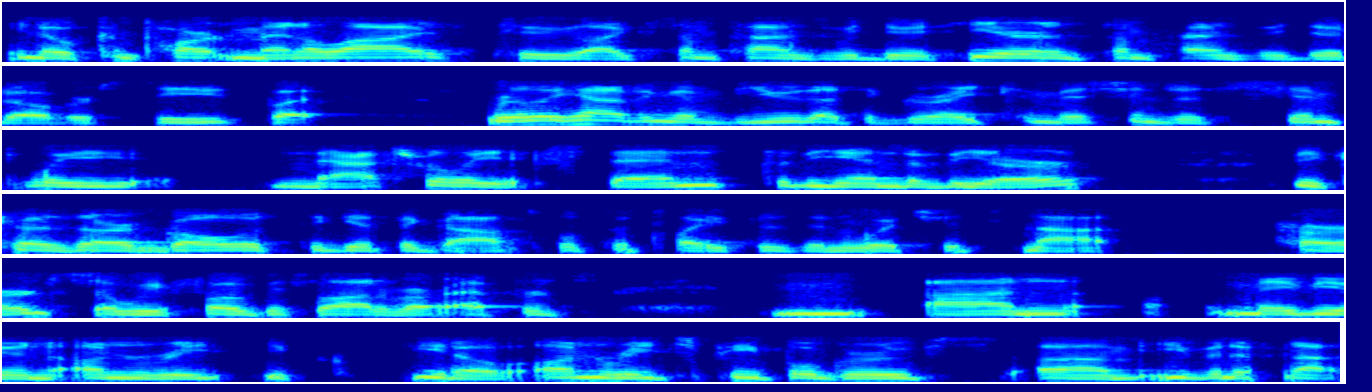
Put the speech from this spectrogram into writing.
you know, compartmentalized to like sometimes we do it here and sometimes we do it overseas, but really having a view that the Great Commission just simply naturally extends to the end of the earth because our goal is to get the gospel to places in which it's not heard. So we focus a lot of our efforts on maybe an unreached, you know, unreached people groups, um, even if not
